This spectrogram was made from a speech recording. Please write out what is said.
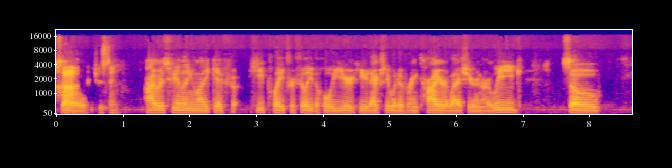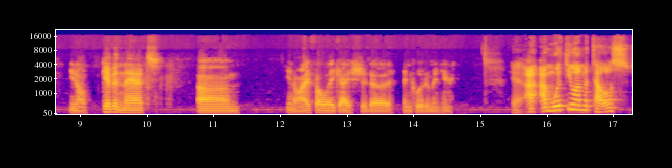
So ah, interesting. I was feeling like if he played for Philly the whole year, he would actually would have ranked higher last year in our league. So, you know, given that, um, you know, I felt like I should uh, include him in here. Yeah, I, am with you on Metellus.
